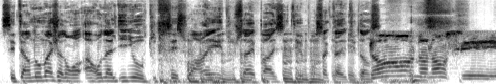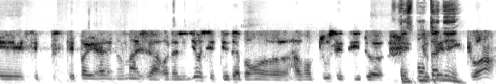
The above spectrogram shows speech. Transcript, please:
c'était un, hommage à, à Ronaldinho, toutes ces soirées et tout ça. Que c'était pour ça que tu dansais. Non, non, non, c'est, c'est- c'était pas un hommage à Ronaldinho, c'était d'abord, euh, avant tout, c'était de, C'est de belles spontané. victoires.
